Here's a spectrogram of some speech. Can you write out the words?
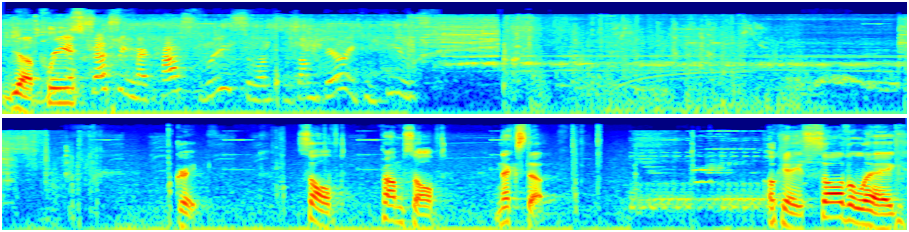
Yeah, please. reassessing my past resources. I'm very confused. Great. Solved. Problem solved. Next up. Okay, saw the leg.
